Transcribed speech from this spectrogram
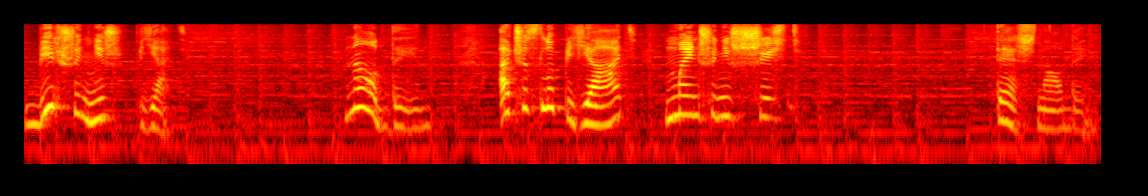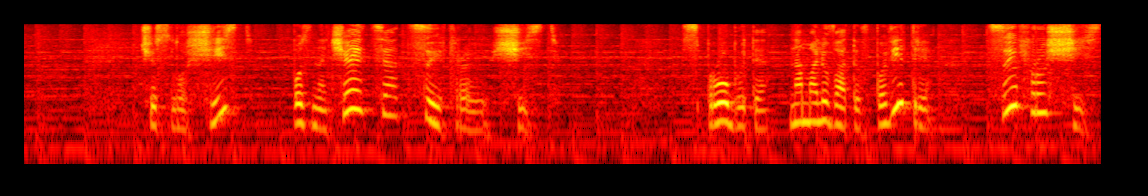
більше, ніж 5? На 1. А число 5 менше, ніж 6? Теж на 1. Число 6 позначається цифрою 6. Спробуйте намалювати в повітрі цифру 6.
